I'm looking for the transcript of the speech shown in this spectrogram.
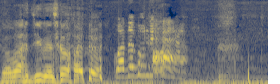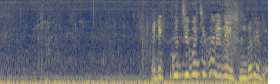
সবার জিভে জল। কথা বলতে এটি কুচি কুচি করে দিল সুন্দর হলো।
